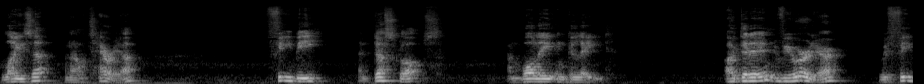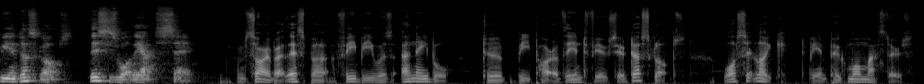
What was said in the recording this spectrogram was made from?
Liza and Altaria, Phoebe and Dusclops, and Wally and Gallade. I did an interview earlier with Phoebe and Dusclops. This is what they had to say. I'm sorry about this, but Phoebe was unable to be part of the interview. So, Dusclops, what's it like to be in Pokemon Masters?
